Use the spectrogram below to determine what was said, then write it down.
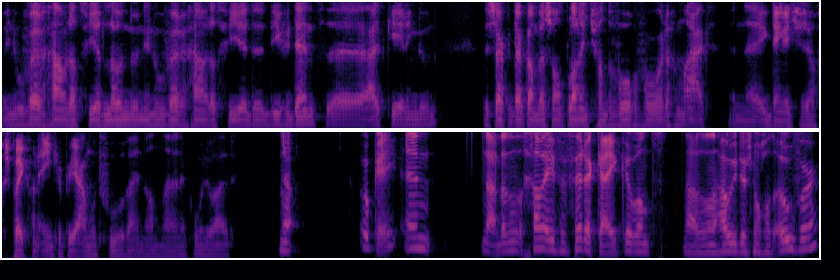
In hoeverre gaan we dat via het loon doen? In hoeverre gaan we dat via de dividenduitkering doen? Dus daar, daar kan best wel een plannetje van tevoren voor worden gemaakt. En ik denk dat je zo'n gesprek van één keer per jaar moet voeren en dan, dan kom je er uit. Oké, en nou, dan gaan we even verder kijken, want nou, dan hou je dus nog wat over.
